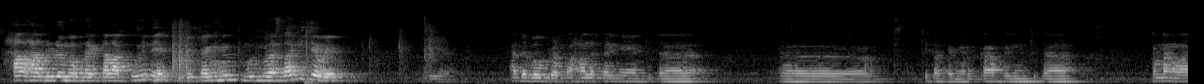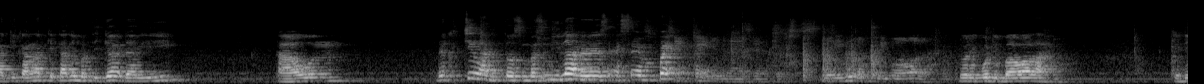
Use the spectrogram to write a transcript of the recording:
hal-hal dulu yang nggak pernah kita lakuin ya jadi pengen mengulas lagi jauh ya Iya. ada beberapa hal yang pengen kita eh, kita pengen rekam pengen kita kenang lagi karena kita ini bertiga dari tahun dari kecil lah gitu 99 dari SMP SMP SMP. 2000 lah, 2000 awal lah. 2000 di bawah lah jadi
